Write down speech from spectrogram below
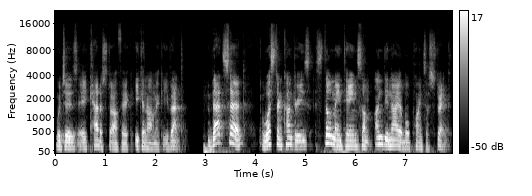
which is a catastrophic economic event. That said, Western countries still maintain some undeniable points of strength,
